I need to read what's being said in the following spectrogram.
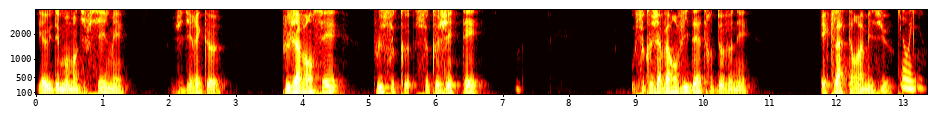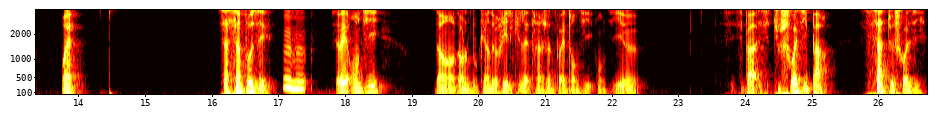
il y a eu des moments difficiles, mais je dirais que plus j'avançais, plus ce que, ce que j'étais, ou ce que j'avais envie d'être, devenait éclatant à mes yeux. Oui. Ouais. Ça s'imposait. Mhm. Vous savez, on dit dans, dans le bouquin de Rilke, L'être un jeune poète, on dit, on dit, euh, c'est pas, tu choisis pas, ça te choisit,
